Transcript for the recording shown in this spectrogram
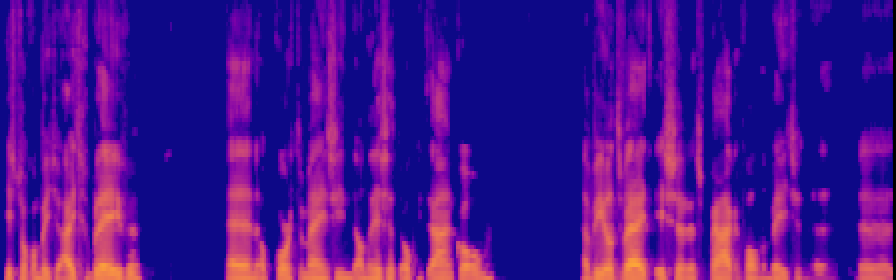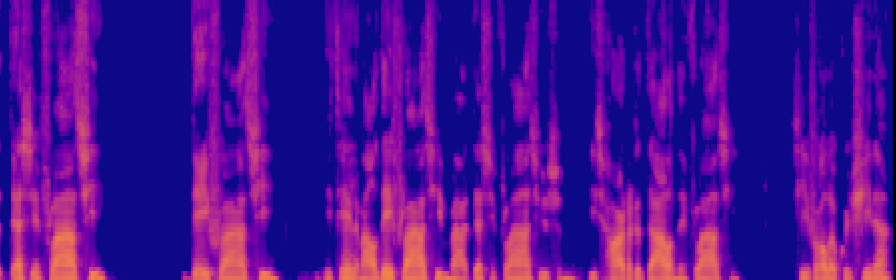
is toch een beetje uitgebleven. En op korte termijn zien de analisten het ook niet aankomen. En wereldwijd is er sprake van een beetje uh, desinflatie, deflatie. Niet helemaal deflatie, maar desinflatie. Dus een iets hardere dalende inflatie. Zie je vooral ook in China.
